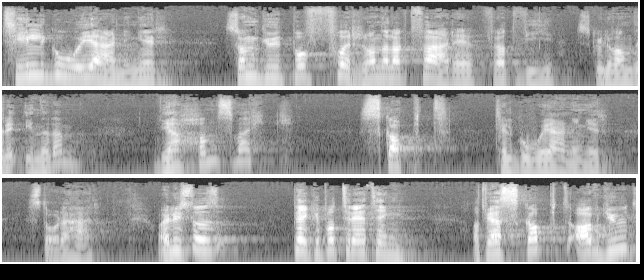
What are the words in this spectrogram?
til gode gjerninger, som Gud på forhånd har lagt ferdig for at vi skulle vandre inn i dem. Vi er Hans verk, skapt til gode gjerninger, står det her. Og Jeg har lyst til å peke på tre ting. At vi er skapt av Gud.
